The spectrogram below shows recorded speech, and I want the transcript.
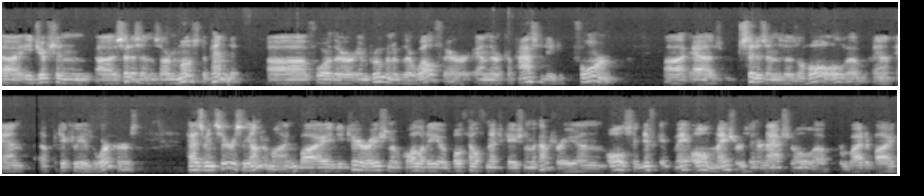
uh, Egyptian uh, citizens are most dependent uh, for their improvement of their welfare and their capacity to perform uh, as citizens as a whole and, and particularly as workers has been seriously undermined by deterioration of quality of both health and education in the country, and all significant, all measures international uh, provided by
